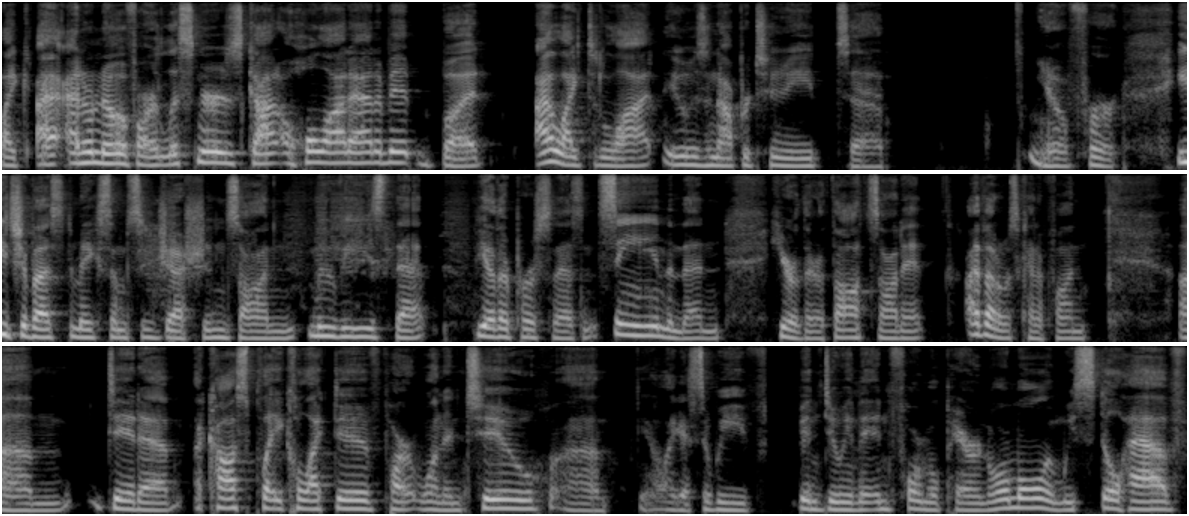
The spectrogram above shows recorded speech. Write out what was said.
Like, I, I don't know if our listeners got a whole lot out of it, but I liked it a lot. It was an opportunity to, you know, for each of us to make some suggestions on movies that the other person hasn't seen and then hear their thoughts on it. I thought it was kind of fun. Um, did a, a, cosplay collective part one and two. Um, you know, like I said, we've been doing the informal paranormal and we still have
